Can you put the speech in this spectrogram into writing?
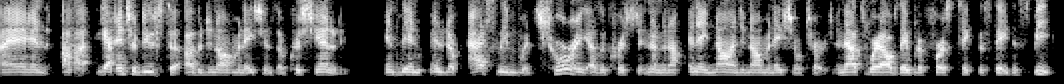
and I got introduced to other denominations of Christianity, and then ended up actually maturing as a Christian in a, in a non-denominational church, and that's where I was able to first take the stage and speak.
